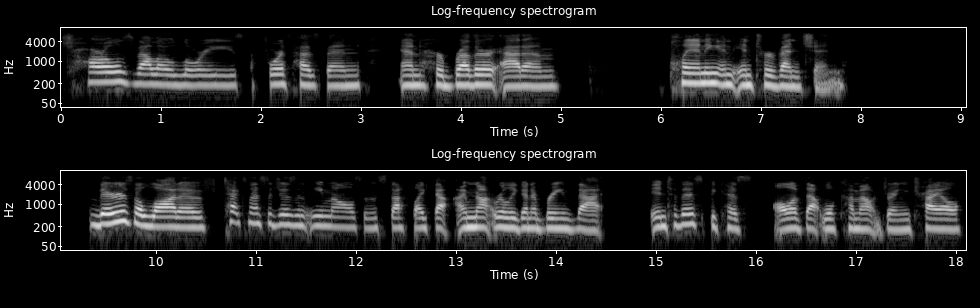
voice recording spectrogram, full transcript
Charles Vallow, Lori's fourth husband, and her brother Adam planning an intervention there's a lot of text messages and emails and stuff like that. I'm not really going to bring that into this because all of that will come out during trial.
